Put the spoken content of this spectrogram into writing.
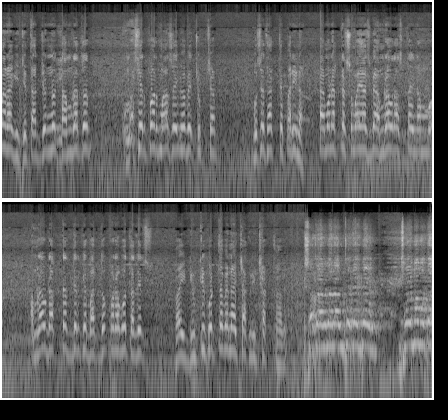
মারা গেছে, তার জন্য আমরা তো মাসের পর মাস এইভাবে চুপচাপ বসে থাকতে পারি না। এমন একটা সময় আসবে, আমরাও রাস্তায় নামবো, আমরাও ডাক্তারদেরকে বাধ্য করাবো, তাদের হয় ডিউটি করতে হবে না চাকরি ছাড়তে হবে। সকালবেলা উঠে দেখবে যে মমতা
